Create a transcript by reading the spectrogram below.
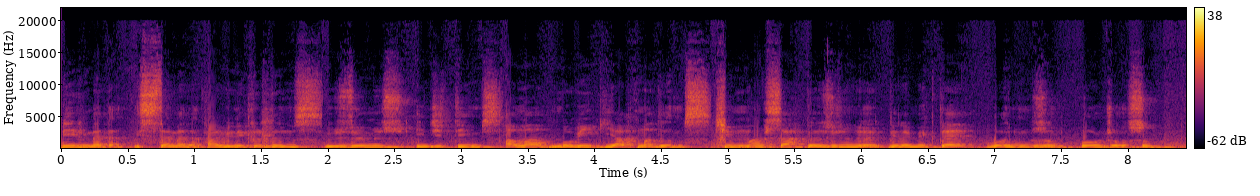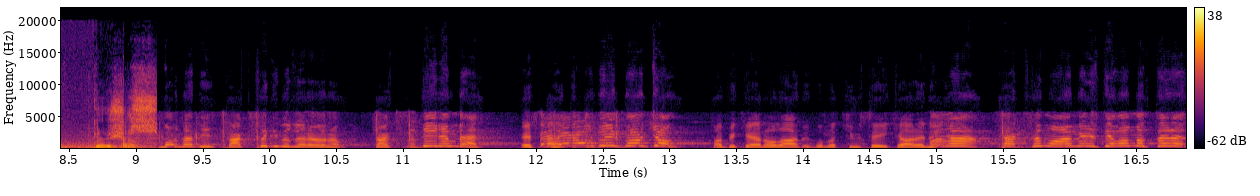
bilmeden, istemeden, kalbini kırdığımız, üzdüğümüz, incittiğimiz ama mobbing yapmadığımız kim varsa özrünü dilemekte boynumuzun borcu olsun. Görüşürüz. Burada bir saksı gibi duruyorum. Saksı değilim ben. E Ben Erol Büyükborç'um. Tabii ki Erol abi. Bunu kimse inkar edemez. Bana saksı muamelesi yapamazsınız.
